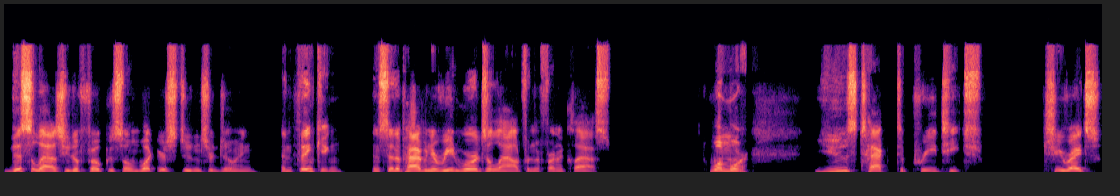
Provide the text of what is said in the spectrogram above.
This allows you to focus on what your students are doing and thinking instead of having to read words aloud from the front of class. One more use tech to pre teach. She writes,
